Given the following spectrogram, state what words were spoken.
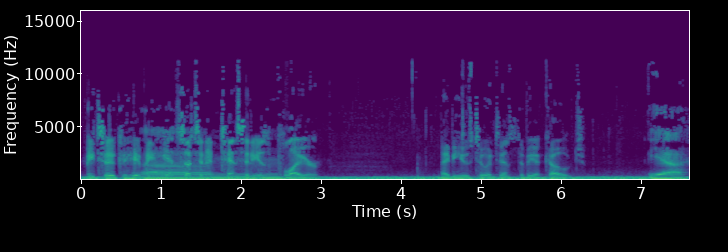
Me too. Cause he, I mean, he had such an Um, intensity as a player. Maybe he was too intense to be a coach. Yeah.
